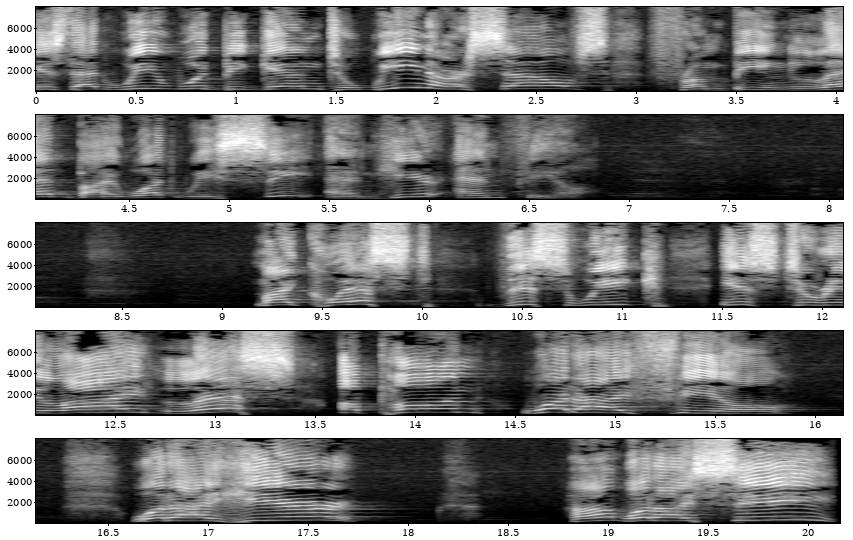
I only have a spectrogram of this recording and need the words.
is that we would begin to wean ourselves from being led by what we see and hear and feel. My quest this week is to rely less upon what I feel, what I hear, huh, what I see,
